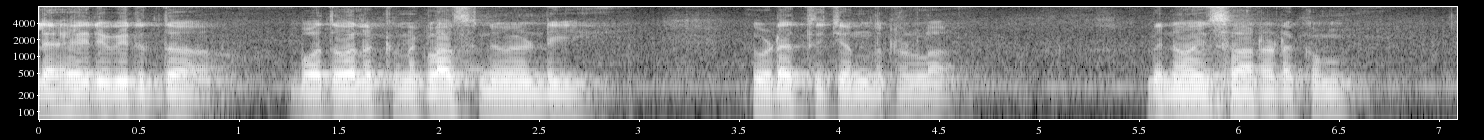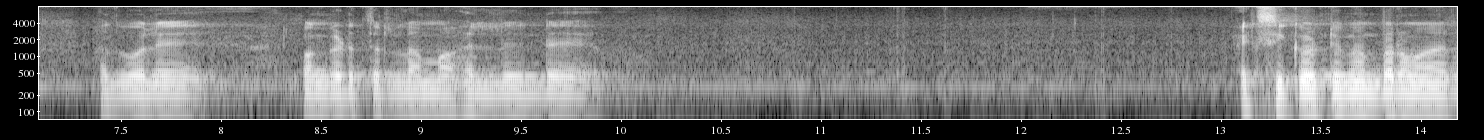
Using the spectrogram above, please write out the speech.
ലഹരി വിരുദ്ധ ബോധവൽക്കരണ ക്ലാസ്സിന് വേണ്ടി ഇവിടെ എത്തിച്ചേർന്നിട്ടുള്ള ബിനോയ് സാറടക്കം അതുപോലെ പങ്കെടുത്തിട്ടുള്ള മഹലിന്റെ എക്സിക്യൂട്ടീവ് മെമ്പർമാർ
